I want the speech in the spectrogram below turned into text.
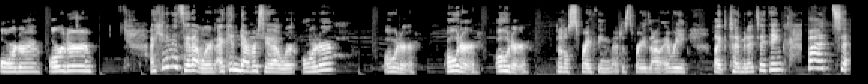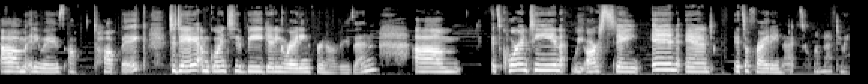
order, order. I can't even say that word. I can never say that word. Order, odor, odor, odor. Little spray thing that just sprays out every like 10 minutes, I think. But um, anyways, off topic. Today I'm going to be getting ready for no reason. Um, it's quarantine. We are staying in and it's a Friday night, so I'm not doing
